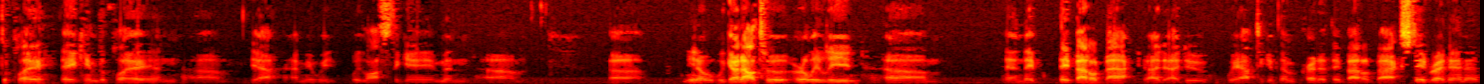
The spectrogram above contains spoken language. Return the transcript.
to play. They came to play, and um, yeah, I mean, we, we lost the game, and um, uh, you know, we got out to an early lead, um, and they they battled back. I, I, do. We have to give them credit. They battled back, stayed right in it,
